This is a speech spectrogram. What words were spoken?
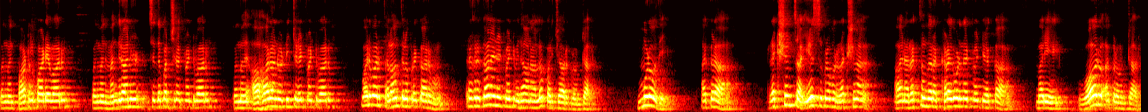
కొంతమంది పాటలు పాడేవారు కొంతమంది మందిరాన్ని సిద్ధపరిచినటువంటి వారు కొంతమంది ఆహారాన్ని వడ్డించినటువంటి వారు వారి వారి తలాంతుల ప్రకారము రకరకాలైనటువంటి విధానాల్లో పరిచారకులు ఉంటారు మూడవది అక్కడ రక్షించ యేసు ప్రభు రక్షణ ఆయన రక్తం ద్వారా కడగబడినటువంటి యొక్క మరి వారు అక్కడ ఉంటారు.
